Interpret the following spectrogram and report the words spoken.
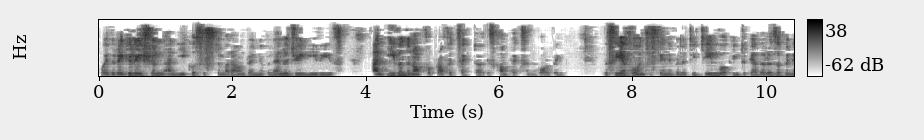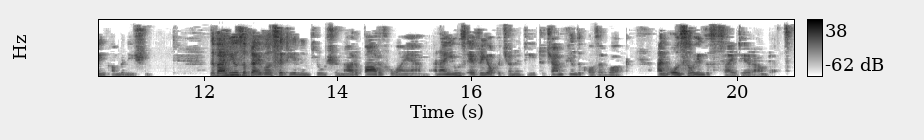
where the regulation and ecosystem around renewable energy, EVs, and even the not-for-profit sector is complex and evolving. The CFO and sustainability team working together is a winning combination. The values of diversity and inclusion are a part of who I am, and I use every opportunity to champion the cause at work and also in the society around us.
